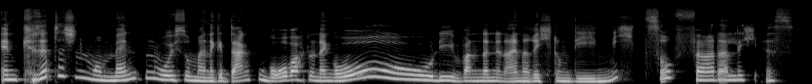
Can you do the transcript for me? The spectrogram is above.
in kritischen Momenten, wo ich so meine Gedanken beobachte und denke, oh, die wandern in eine Richtung, die nicht so förderlich ist,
